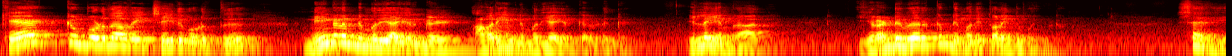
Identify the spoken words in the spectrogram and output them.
கேட்கும் பொழுது அதை செய்து கொடுத்து நீங்களும் நிம்மதியாக இருங்கள் அவரையும் நிம்மதியாக இருக்க விடுங்கள். இல்லை என்றால் இரண்டு பேருக்கும் நிம்மதி தொலைந்து போய்விடும். சரி.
